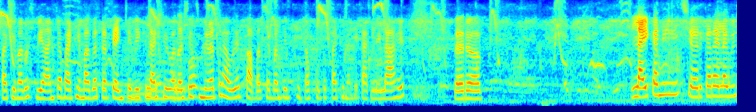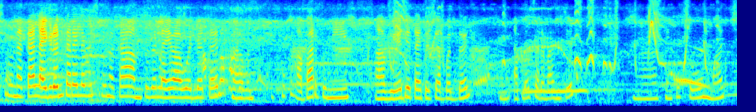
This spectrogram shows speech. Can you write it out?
पाठीमागं स्त्रियांच्या पाठीमागं तर त्यांचे देखील आशीर्वाद असेच मिळत राहू देत बाबासाहेबांचा एक छोटा फोटो पाठीमागे टाकलेला आहे. तर लाईक आणि शेअर करायला विसरू नका लाईक डन करायला विसरू नका. आमचं जर लाईव्ह आवडलं तर खूप आभार तुम्ही वेळ देत आहे त्याच्याबद्दल. आपल्या सर्वांचे. Thank you so much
